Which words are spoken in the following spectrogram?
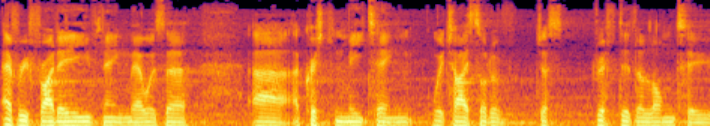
every Friday evening there was a, uh, a Christian meeting, which I sort of just drifted along to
